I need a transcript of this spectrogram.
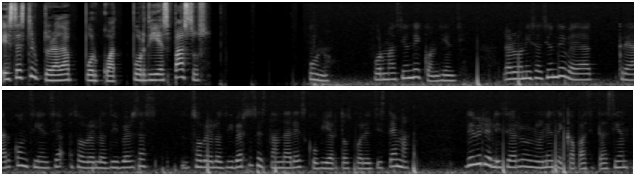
está estructurada por, por 10 pasos. 1. Formación de conciencia. La organización deberá crear conciencia sobre, sobre los diversos estándares cubiertos por el sistema Debe realizar reuniones de capacitación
